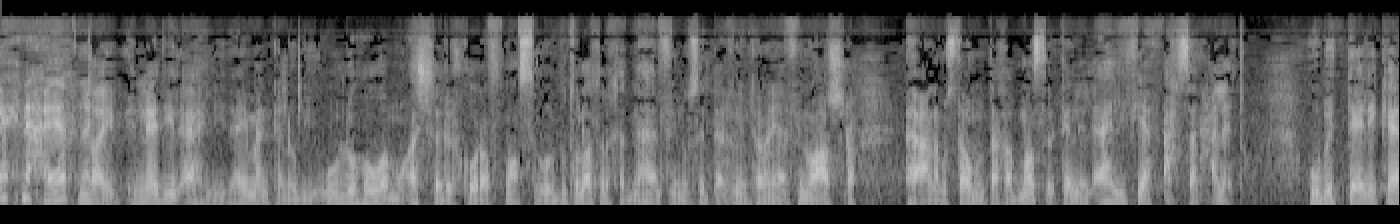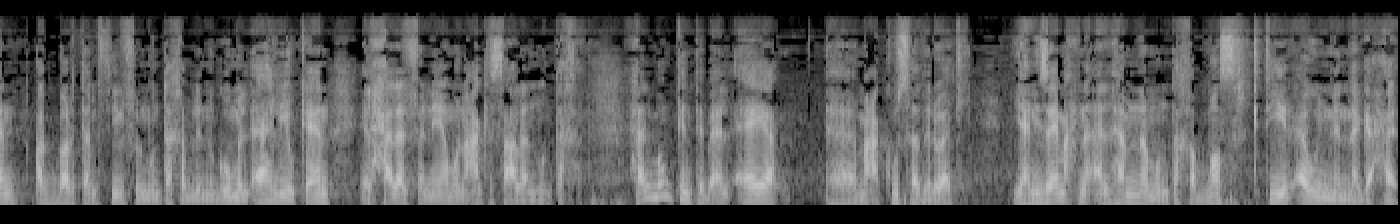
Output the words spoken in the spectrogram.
إحنا حياتنا طيب النادي الأهلي دايما كانوا بيقولوا هو مؤشر الكره في مصر والبطولات اللي خدناها 2006 2008 2010 آه، على مستوى منتخب مصر كان الأهلي فيها في أحسن حالاته. وبالتالي كان أكبر تمثيل في المنتخب لنجوم الأهلي وكان الحالة الفنية منعكسة على المنتخب. هل ممكن تبقى الآية معكوسة دلوقتي. يعني زي ما إحنا ألهمنا منتخب مصر كتير قوي من النجاحات.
